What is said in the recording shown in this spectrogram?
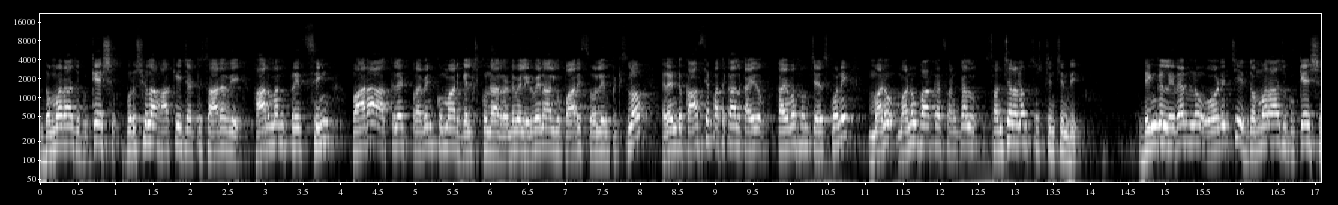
దొమ్మరాజు గుకేష్ పురుషుల హాకీ జట్టు సారథి హార్మన్ ప్రీత్ సింగ్ పారా అథ్లెట్ ప్రవీణ్ కుమార్ గెలుచుకున్నారు. రెండు వేల ఇరవై నాలుగు పారిస్ ఒలింపిక్స్లో రెండు కాంస్య పథకాలు కై కైవసం చేసుకొని మను మను బాకర్ సంకల్ సంచలనం సృష్టించింది. డింగ్ లిరన్ను ఓడించి దొమ్మరాజు గుకేష్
